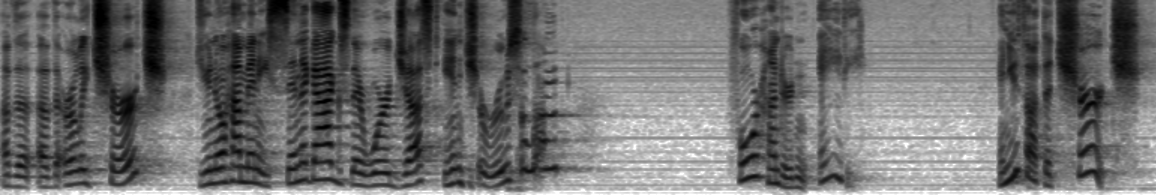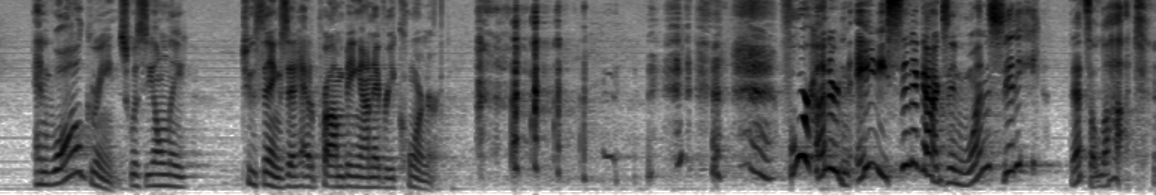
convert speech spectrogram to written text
of the, of the early church, do you know how many synagogues there were just in Jerusalem? 480. And you thought the church and Walgreens was the only two things that had a problem being on every corner. 480 synagogues in one city? That's a lot.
